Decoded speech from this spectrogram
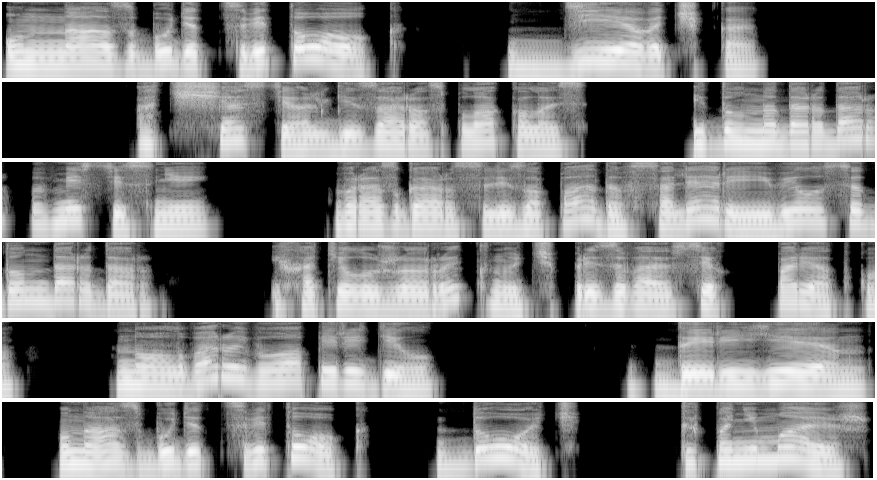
У нас будет цветок! Девочка!» От счастья Альгиза расплакалась, и Донна Дардар вместе с ней. В разгар слезопада в солярии явился Дон Дардар и хотел уже рыкнуть, призывая всех к порядку но Алвар его опередил. «Дериен, У нас будет цветок, дочь. Ты понимаешь,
